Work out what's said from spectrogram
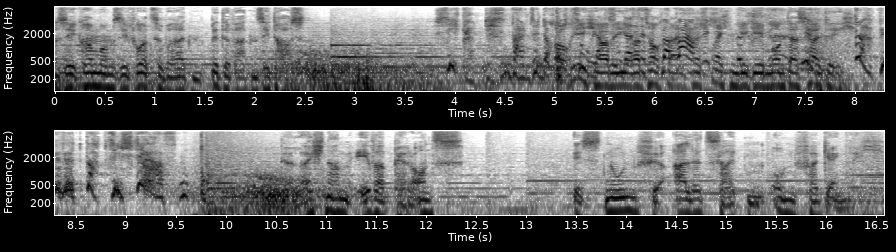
Sie kommen, um sie vorzubereiten. Bitte warten Sie draußen. Sie können diesen Wahnsinn doch Auch ich habe. Ihrer Tochter ein. Versprechen gegeben und das halte ich. Dafür wird Gott Sie strafen. Der Leichnam Eva Perons ist nun für alle Zeiten unvergänglich.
